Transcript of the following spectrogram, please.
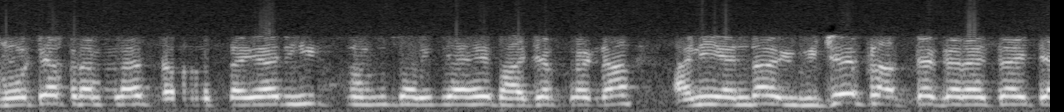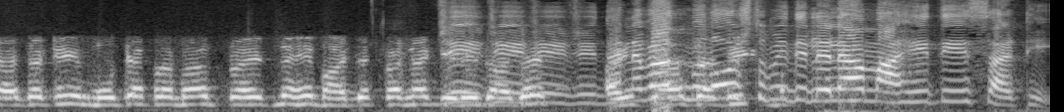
मोठ्या प्रमाणात तयारी ही सुरू झालेली आहे भाजपकडनं आणि यंदा विजय प्राप्त करायचा आहे त्यासाठी मोठ्या प्रमाणात प्रयत्न हे भाजपकडनं केले जात आहेत. धन्यवाद मनोज तुम्ही दिलेल्या माहितीसाठी.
